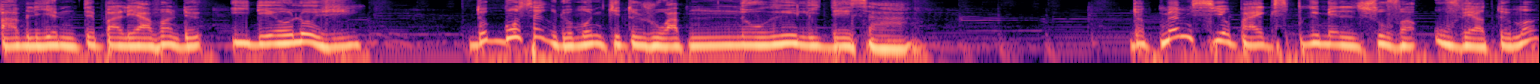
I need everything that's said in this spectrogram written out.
Pabliye mte pale avan de ideoloji. Dok gonsèk de moun ki toujou ap nori l'ide sa. Dok menm si yo pa eksprime l souvan ouverteman,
